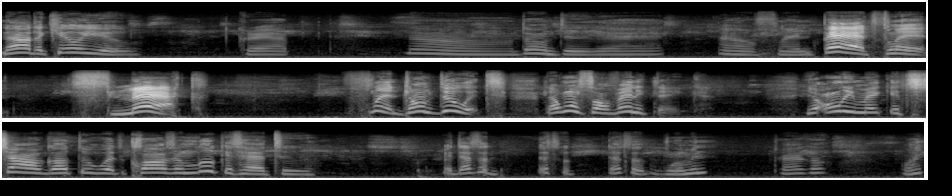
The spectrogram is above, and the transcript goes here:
Now to kill you. Crap. No, don't do that. Oh, Flint. Bad Flint. Smack! Flint, don't do it. That won't solve anything. You only make its child go through what Claus and Lucas had to. Wait, that's a that's a that's a woman. Drago. What?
